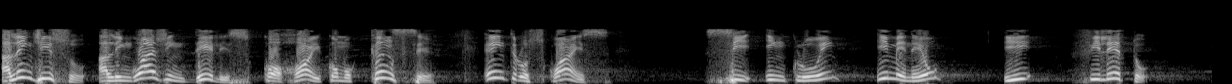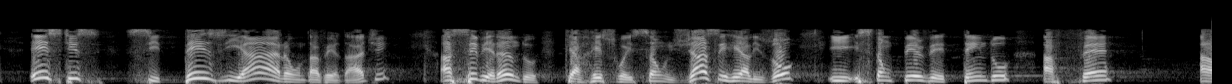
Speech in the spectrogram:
Além disso, a linguagem deles corrói como câncer, entre os quais se incluem Himeneu e Fileto. Estes se desviaram da verdade, asseverando que a ressurreição já se realizou e estão pervertendo a fé a,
